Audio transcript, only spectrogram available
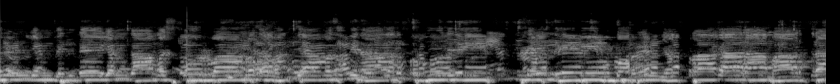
ृण्यं विन्देयं कामस्पूर्वामृतमत्यामस्ति नागप्रबोधिनीं देवीमुपरण्यप्राकारामात्रा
